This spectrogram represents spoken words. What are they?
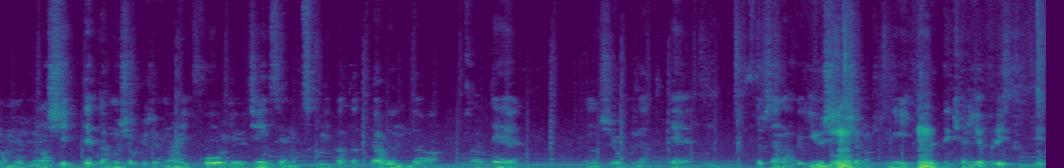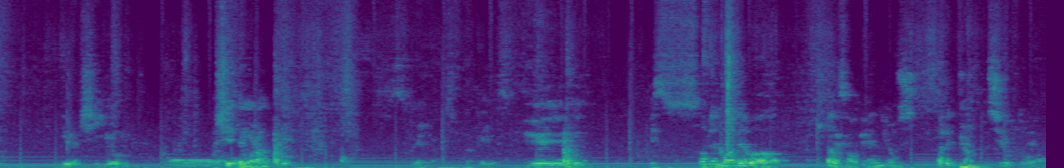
まあ、僕の知ってた無職じゃない、こういう人生の作り方ってあるんだ、で、面白くなって、そしたらなんか有識者の人に、こうんれってキャリアブレイクって言うらしいよ、みたいな。教えてもらって、それがきっかけです。へえ。え、それまでは、北野さんは何をされてたんですか、仕事は？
